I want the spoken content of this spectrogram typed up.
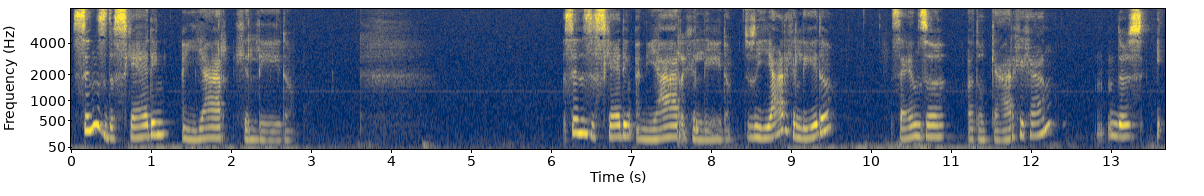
Sinds de scheiding een jaar geleden. Sinds de scheiding een jaar geleden. Dus een jaar geleden zijn ze uit elkaar gegaan. Dus ik,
